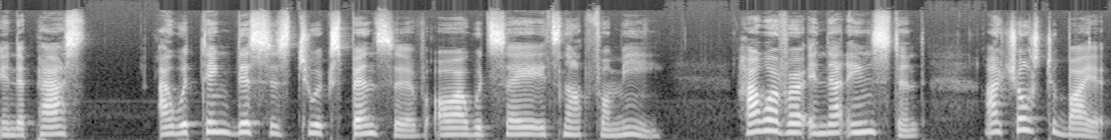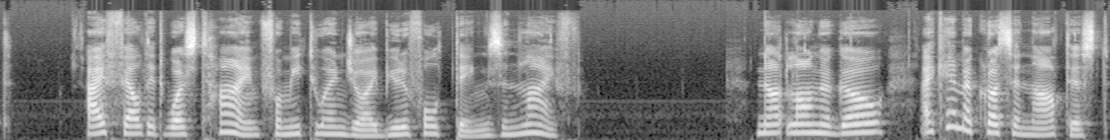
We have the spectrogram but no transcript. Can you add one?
In the past, I would think this is too expensive or I would say it's not for me. However, in that instant, I chose to buy it. I felt it was time for me to enjoy beautiful things in life. Not long ago, I came across an artist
